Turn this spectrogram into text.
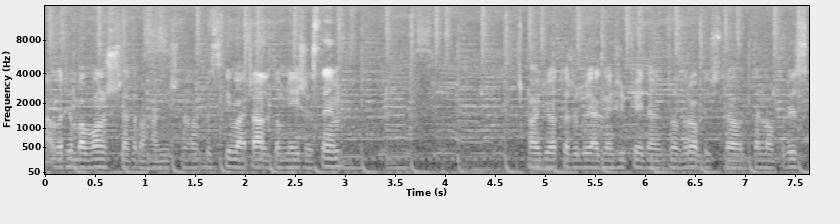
Nawet chyba wąższe trochę niż ten opryskiwacz, ale to mniejsze z tym. Chodzi o to, żeby jak najszybciej ten, to zrobić, to, ten oprysk.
